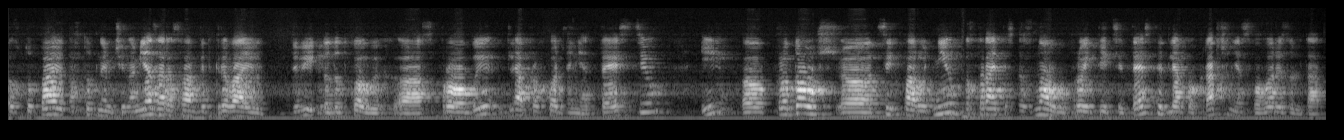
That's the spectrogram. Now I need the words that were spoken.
поступаю наступним чином. Я зараз вам відкриваю дві додаткових е, спроби для проходження тестів. І е, впродовж е, цих пару днів постарайтеся знову пройти ці тести для покращення свого результату.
